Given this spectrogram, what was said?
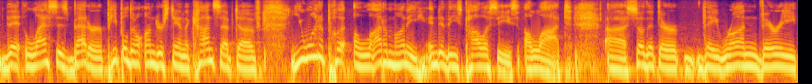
that less is better, people don't understand the concept of you want to put a lot of money into these policies, a lot, uh, so that they're they run very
